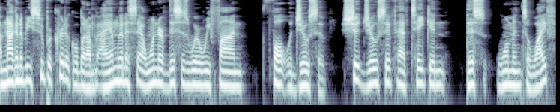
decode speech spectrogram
I'm not going to be super critical, but I'm, I am going to say I wonder if this is where we find fault with Joseph. Should Joseph have taken this woman to wife?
